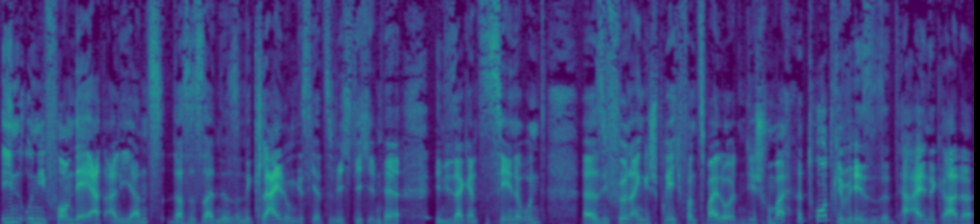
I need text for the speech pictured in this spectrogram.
in Uniform der Erdallianz. Das ist seine, seine Kleidung ist jetzt wichtig in der, in dieser ganzen Szene und äh, sie führen ein Gespräch von zwei Leuten, die schon mal tot gewesen sind. Der eine gerade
